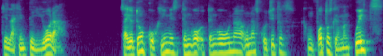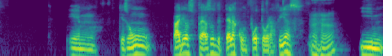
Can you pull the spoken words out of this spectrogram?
que la gente llora. O sea, yo tengo cojines, tengo, tengo una, unas colchitas con fotos que se llaman quilts, em, que son varios pedazos de tela con fotografías. Y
